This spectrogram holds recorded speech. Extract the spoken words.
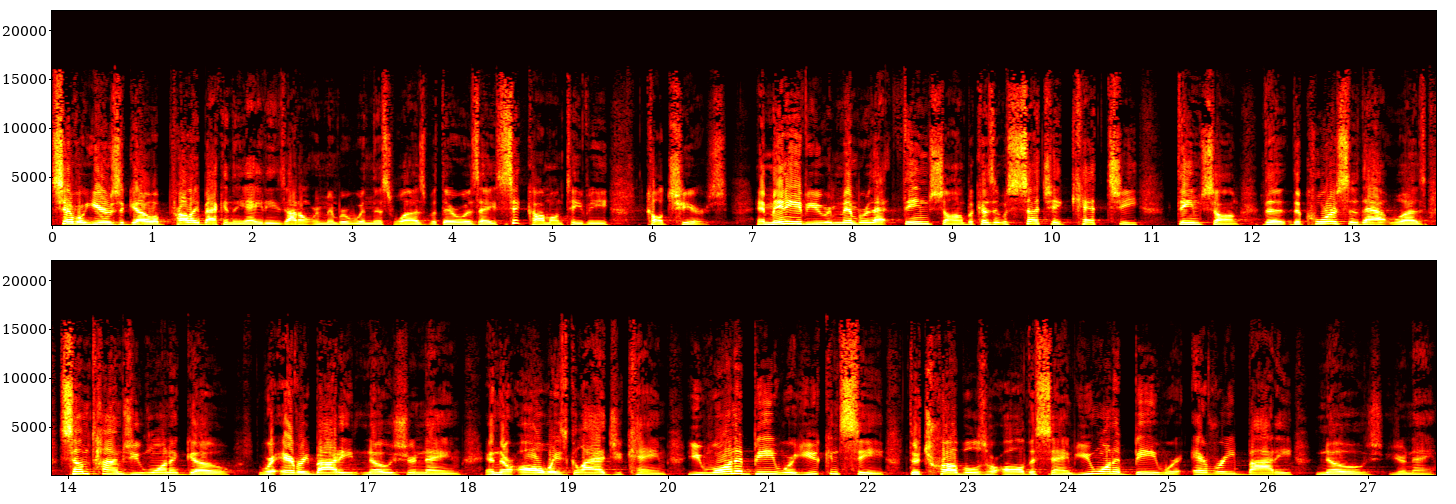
Several years ago, probably back in the 80s, I don't remember when this was, but there was a sitcom on TV called Cheers. And many of you remember that theme song because it was such a catchy theme song. The, the chorus of that was Sometimes you want to go where everybody knows your name and they're always glad you came. You want to be where you can see the troubles are all the same. You want to be where everybody knows your name.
